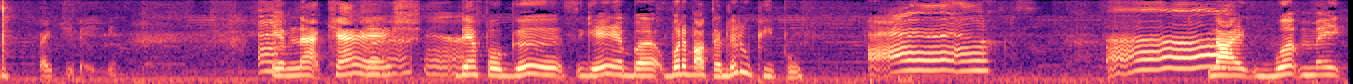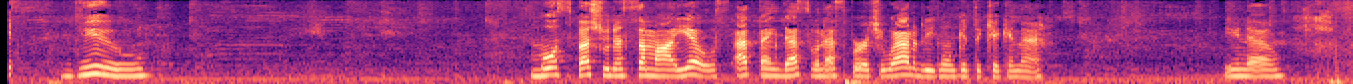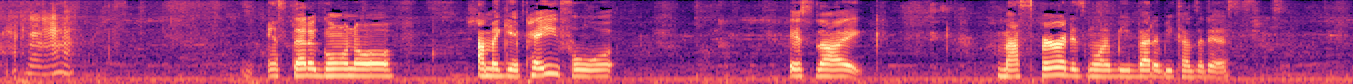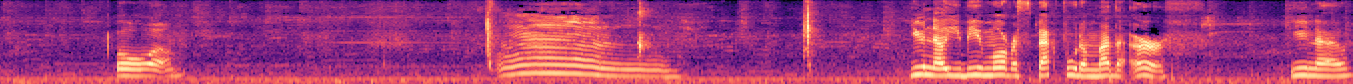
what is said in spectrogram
Thank you, baby. Mm. If not cash, mm-hmm. then for goods, yeah, but what about the little people? Mm-hmm. Like, what makes you more special than somebody else, I think that's when that spirituality gonna get the kick in there. You know. Mm-hmm. Instead of going off, I'm gonna get paid for it. It's like my spirit is gonna be better because of this. Or mm, you know, you be more respectful to Mother Earth. You know,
